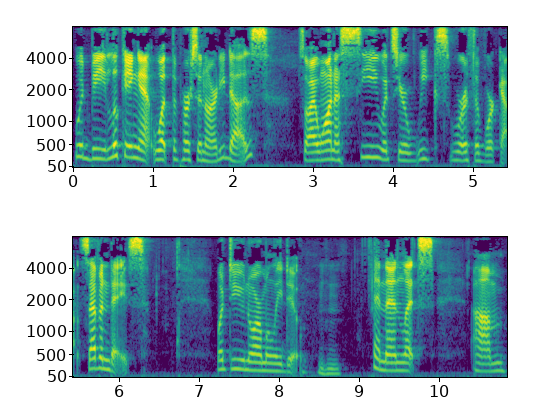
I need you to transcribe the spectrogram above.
Would be looking at what the person already does. So I want to see what's your week's worth of workout, seven days. What do you normally do? Mm-hmm. And then let's um,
